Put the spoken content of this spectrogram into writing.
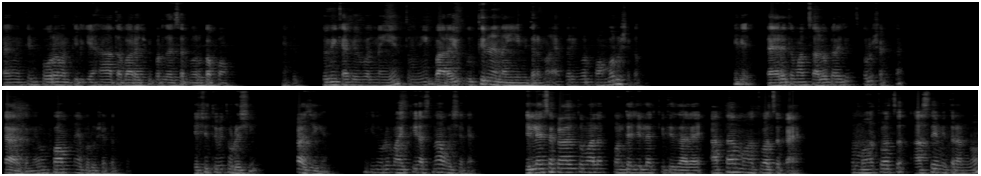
काय म्हणतील पोरं म्हणतील की हा आता 12वीचे पेपर जायचा भरू का फॉर्म?" तुम्ही कॅपेबल नाहीये. तुम्ही 12वी उत्तीर्ण नाहीये मित्रांनो. अपीयरिंगवर फॉर्म भरू शकत नाही. ठीक आहे. तयारी तुम्हाला चालू करायचीच करू शकता. काय हरकत नाही. फॉर्म नाही भरू शकत तुम्ही. याची तुम्ही थोडीशी काळजी घ्या. ही थोडी माहिती असणं आवश्यक आहे. जिल्ह्याचं कळाल तुम्हाला कोणत्या जिल्ह्यात किती जागा आहे. आता महत्वाचं काय? महत्वाचं असे मित्रांनो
